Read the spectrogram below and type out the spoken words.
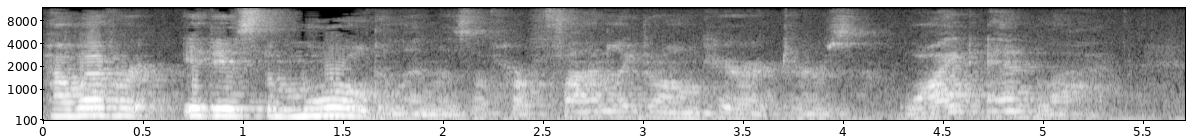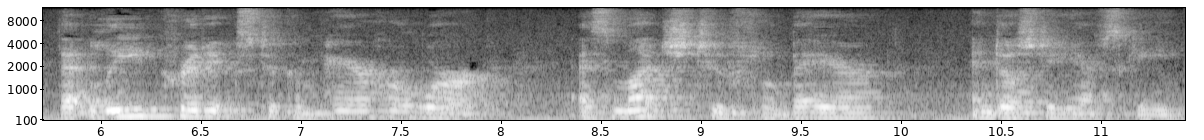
However, it is the moral dilemmas of her finely drawn characters, white and black, that lead critics to compare her work as much to Flaubert and Dostoevsky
